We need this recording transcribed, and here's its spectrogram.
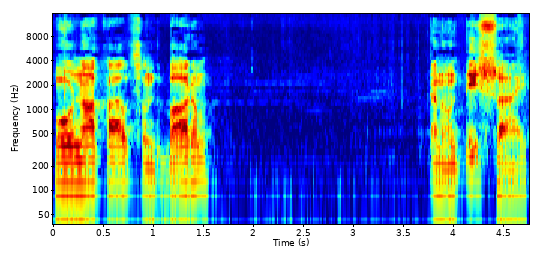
more knockouts on the bottom and on this side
